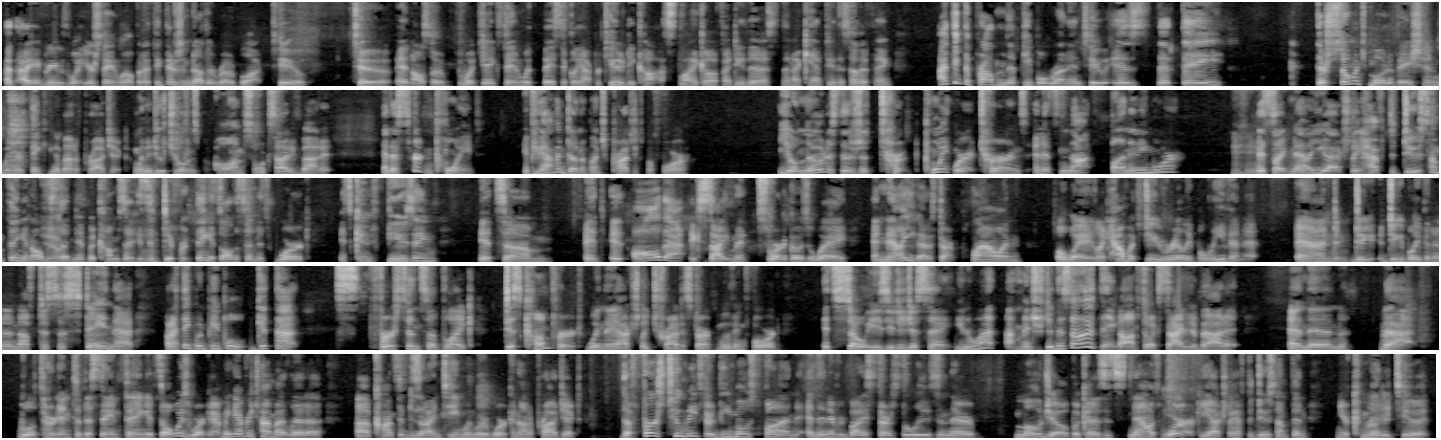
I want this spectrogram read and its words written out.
I, I, agree with what you're saying, Will, but I think there's another roadblock too. To and also to what Jake's saying with basically opportunity costs, like oh, if I do this, then I can't do this other thing. I think the problem that people run into is that they there's so much motivation when you're thinking about a project. I'm going to do a children's book. Oh, I'm so excited about it. And at a certain point, if you haven't done a bunch of projects before, you'll notice there's a ter- point where it turns and it's not fun anymore. Mm-hmm. It's like now you actually have to do something, and all of yep. a sudden it becomes a, mm-hmm. it's a mm-hmm. different thing. It's all of a sudden it's work. It's confusing. It's um it it all that excitement sort of goes away, and now you got to start plowing away. Like how much do you really believe in it, and mm-hmm. do do you believe in it enough to sustain that? But I think when people get that first sense of like discomfort when they actually try to start moving forward, it's so easy to just say, you know what, I'm interested in this other thing. Oh, I'm so excited about it and then that will turn into the same thing. It's always work. I mean, every time I led a, a concept design team when we're working on a project, the first two weeks are the most fun, and then everybody starts to lose in their mojo because it's now it's work. You actually have to do something, and you're committed right. to it.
